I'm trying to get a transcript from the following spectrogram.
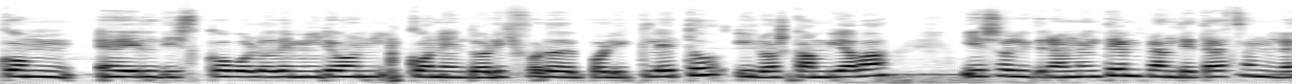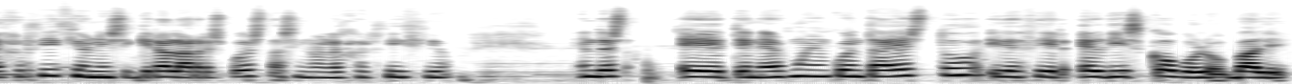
con el discóbolo de Mirón y con el doríforo de Policleto y los cambiaba y eso literalmente en plan te en el ejercicio, ni siquiera la respuesta, sino el ejercicio. Entonces, eh, tener muy en cuenta esto y decir, el discóbolo, vale,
